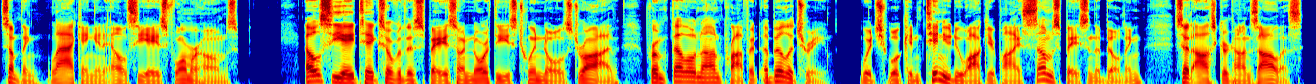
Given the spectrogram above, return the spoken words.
something lacking in LCA's former homes. LCA takes over the space on Northeast Twin Knolls Drive from fellow nonprofit Abilitree, which will continue to occupy some space in the building, said Oscar Gonzalez,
